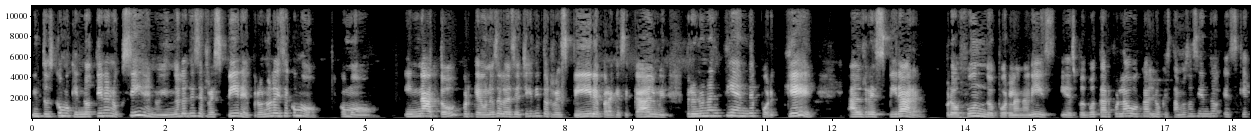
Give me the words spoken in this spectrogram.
Entonces, como que no tienen oxígeno y uno les dice, respire, pero uno le dice como, como innato, porque uno se lo decía chiquitito, respire para que se calme, pero uno no entiende por qué al respirar profundo por la nariz y después botar por la boca, lo que estamos haciendo es que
